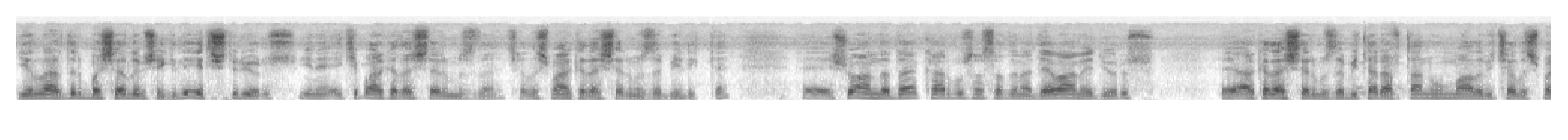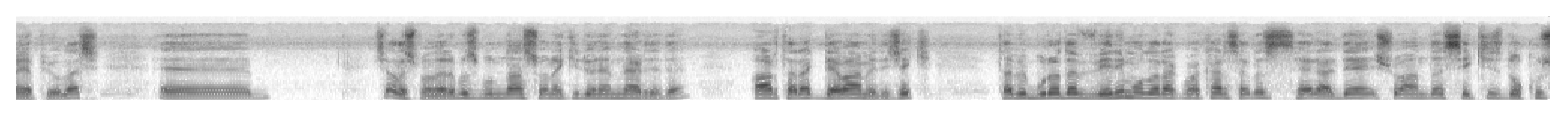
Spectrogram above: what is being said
yıllardır başarılı bir şekilde yetiştiriyoruz. Yine ekip arkadaşlarımızla, çalışma arkadaşlarımızla birlikte. E, şu anda da karpuz hasadına devam ediyoruz. E, arkadaşlarımız da bir taraftan hummalı bir çalışma yapıyorlar. E, çalışmalarımız bundan sonraki dönemlerde de artarak devam edecek. Tabi burada verim olarak bakarsanız herhalde şu anda 8-9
